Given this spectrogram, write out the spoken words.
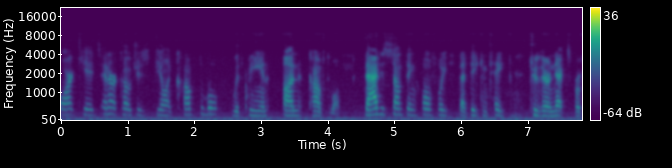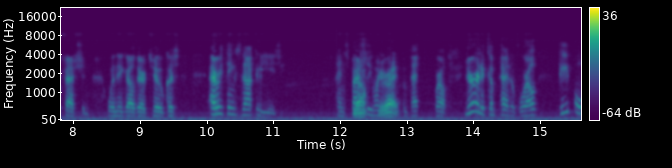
our kids and our coaches feeling comfortable with being uncomfortable. That is something, hopefully, that they can take to their next profession when they go there too, because everything's not going to be easy, and especially when you're you're in a competitive world. You're in a competitive world. People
